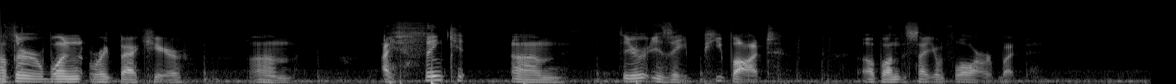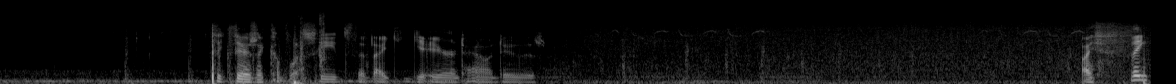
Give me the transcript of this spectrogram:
Another one right back here. Um, I think um, there is a peapot up on the second floor, but I think there's a couple of seeds that I can get here in town too. I think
